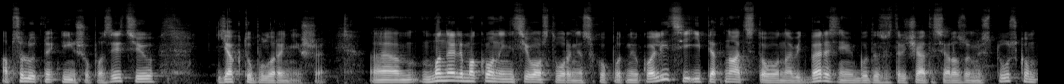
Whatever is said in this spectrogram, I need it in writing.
абсолютно іншу позицію як то було раніше. Ем, Манель Макрон ініціював створення сухопутної коаліції, і 15 навіть березня він буде зустрічатися разом із Туском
